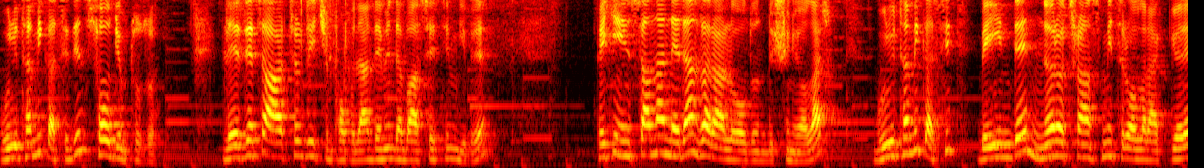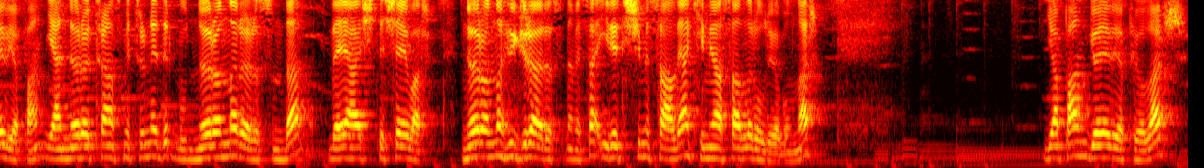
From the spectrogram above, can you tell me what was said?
glutamik asidin sodyum tuzu. Lezzeti artırdığı için popüler demin de bahsettiğim gibi. Peki insanlar neden zararlı olduğunu düşünüyorlar? Glutamik asit beyinde nörotransmitter olarak görev yapan yani nörotransmitter nedir? Bu nöronlar arasında veya işte şey var. Nöronla hücre arasında mesela iletişimi sağlayan kimyasallar oluyor bunlar yapan görev yapıyorlar.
